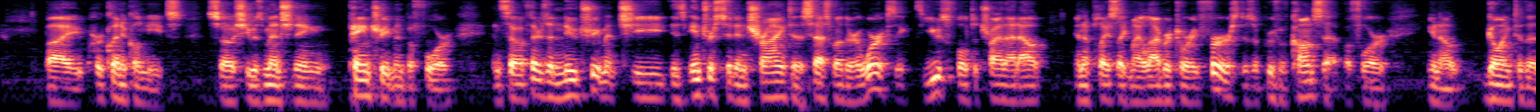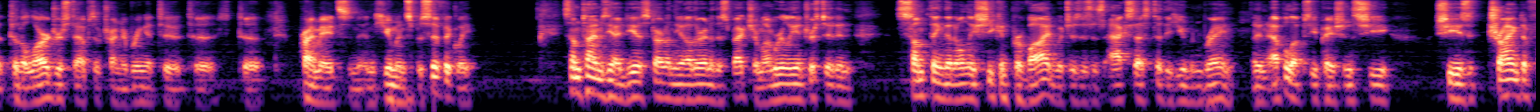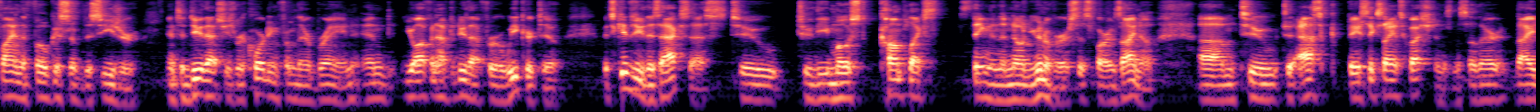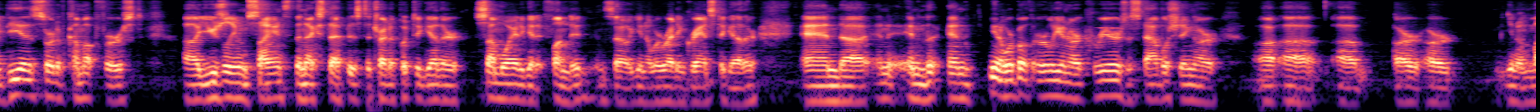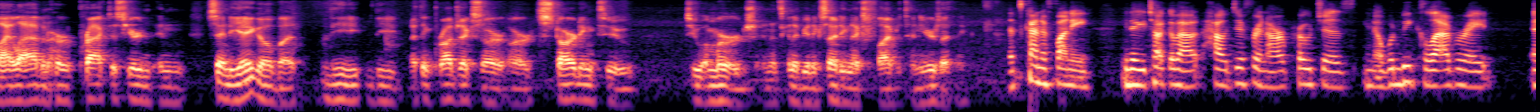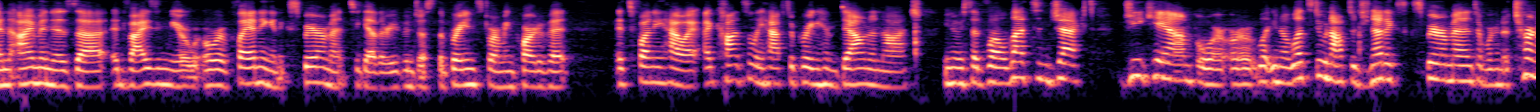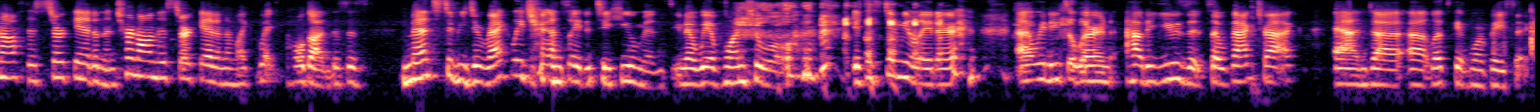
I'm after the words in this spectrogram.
by her clinical needs. So she was mentioning pain treatment before. And so if there's a new treatment she is interested in trying to assess whether it works, it's useful to try that out in a place like my laboratory first as a proof of concept before, you know, going to the to the larger steps of trying to bring it to to, to primates and, and humans specifically. Sometimes the ideas start on the other end of the spectrum. I'm really interested in something that only she can provide, which is, this access to the human brain. In epilepsy patients, she she is trying to find the focus of the seizure. And to do that, she's recording from their brain. And you often have to do that for a week or two, which gives you this access to, to the most complex thing in the known universe, as far as I know, um, to to ask basic science questions. And so the ideas sort of come up first. Uh, usually in science, the next step is to try to put together some way to get it funded. And so, you know, we're writing grants together, and uh, and and and you know, we're both early in our careers, establishing our uh, uh, uh, our, our you know my lab and her practice here in, in San Diego. But the the I think projects are are starting to to emerge, and it's going to be an exciting next five to ten years. I think it's kind of funny. You know, you talk about how different our approach is. You know, when we collaborate, and Ayman is uh, advising me, or, or we're planning an experiment together, even just the brainstorming part of it. It's funny how I, I constantly have to bring him down a notch. You know, he said, "Well, let's inject." GCaMP or, or you know, let's do an optogenetics experiment and we're going to turn off this circuit and then turn on this circuit. And I'm like, wait, hold on. This is meant to be directly translated to humans. You know, we have one tool, it's a stimulator, and we need to learn how to use it. So backtrack and uh, uh, let's get more basic.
